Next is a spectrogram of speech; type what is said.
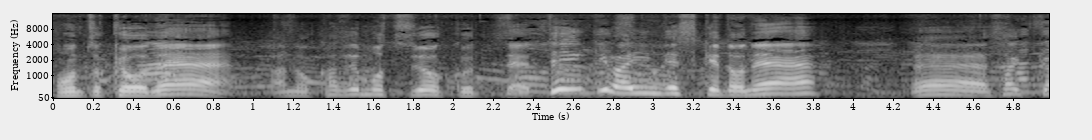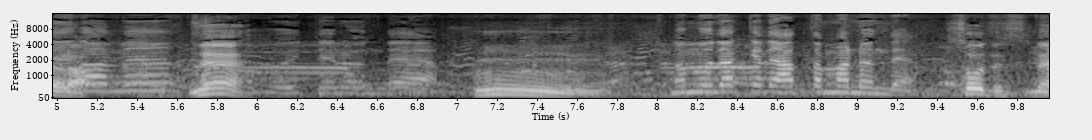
本当今日ね、あの、風も強くって、天気はいいんですけどね。ええさっきから。風がねね。吹いてるんでうん。飲むだけで温まるんでそうですね。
